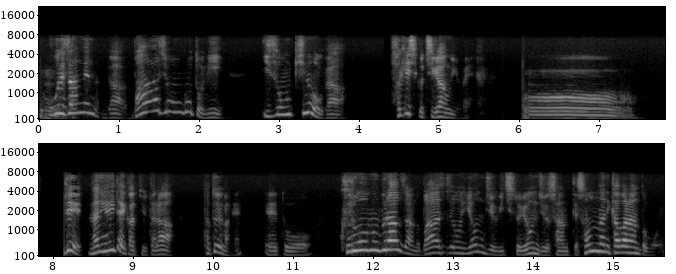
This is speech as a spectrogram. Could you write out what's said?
ここで残念なのが、バージョンごとに依存機能が激しく違うんよね。で、何が言いたいかって言ったら、例えばね、えっ、と、Chrome ブラウザーのバージョン41と43ってそんなに変わらんと思うよ。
